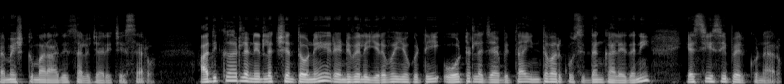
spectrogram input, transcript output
రమేష్ కుమార్ ఆదేశాలు జారీ చేశారు. అధికారుల నిర్లక్ష్యంతోనే రెండు వేల ఇరవై ఒకటి ఓటర్ల జాబితా ఇంతవరకు సిద్ధం కాలేదని ఎస్ఈసీ పేర్కొన్నారు.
